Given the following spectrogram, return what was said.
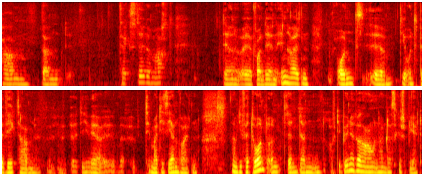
haben dann Texte gemacht, der, äh, von den Inhalten und äh, die uns bewegt haben, äh, die wir äh, thematisieren wollten. Haben die vertont und sind dann auf die Bühne gegangen und haben das gespielt.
